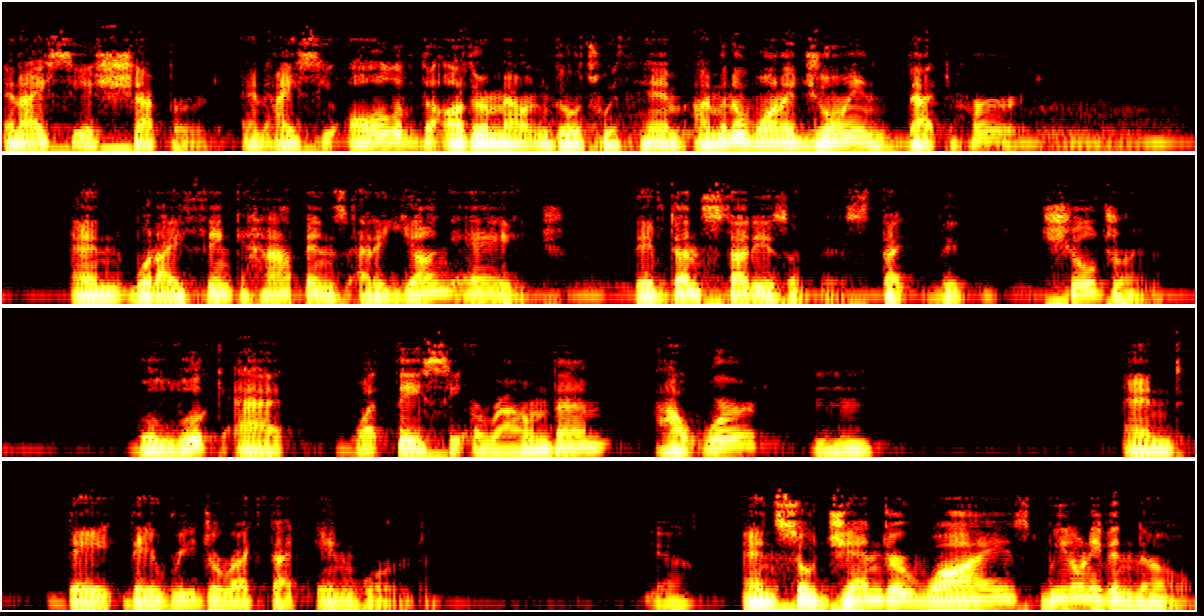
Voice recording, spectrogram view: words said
and I see a shepherd and I see all of the other mountain goats with him, I'm going to want to join that herd. And what I think happens at a young age, they've done studies of this, that the children will look at what they see around them outward Mm-hmm. and they they redirect that inward. Yeah. And so gender wise, we don't even know.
